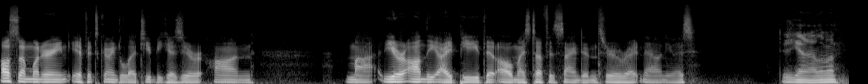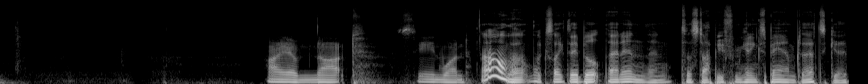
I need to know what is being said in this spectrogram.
Also, I'm wondering if it's going to let you because you're on my you're on the IP that all my stuff is signed in through right now. Anyways, Did you get another one? I am not seeing one, Oh, that looks like they built that in then to stop you from getting spammed. That's good.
